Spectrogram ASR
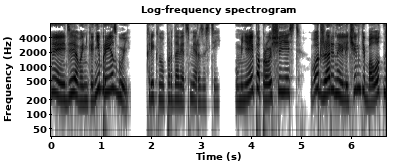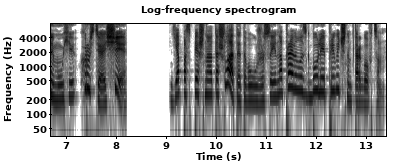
«Эй, девонька, не брезгуй!» — крикнул продавец мерзостей. «У меня и попроще есть. Вот жареные личинки болотной мухи, хрустящие». Я поспешно отошла от этого ужаса и направилась к более привычным торговцам.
